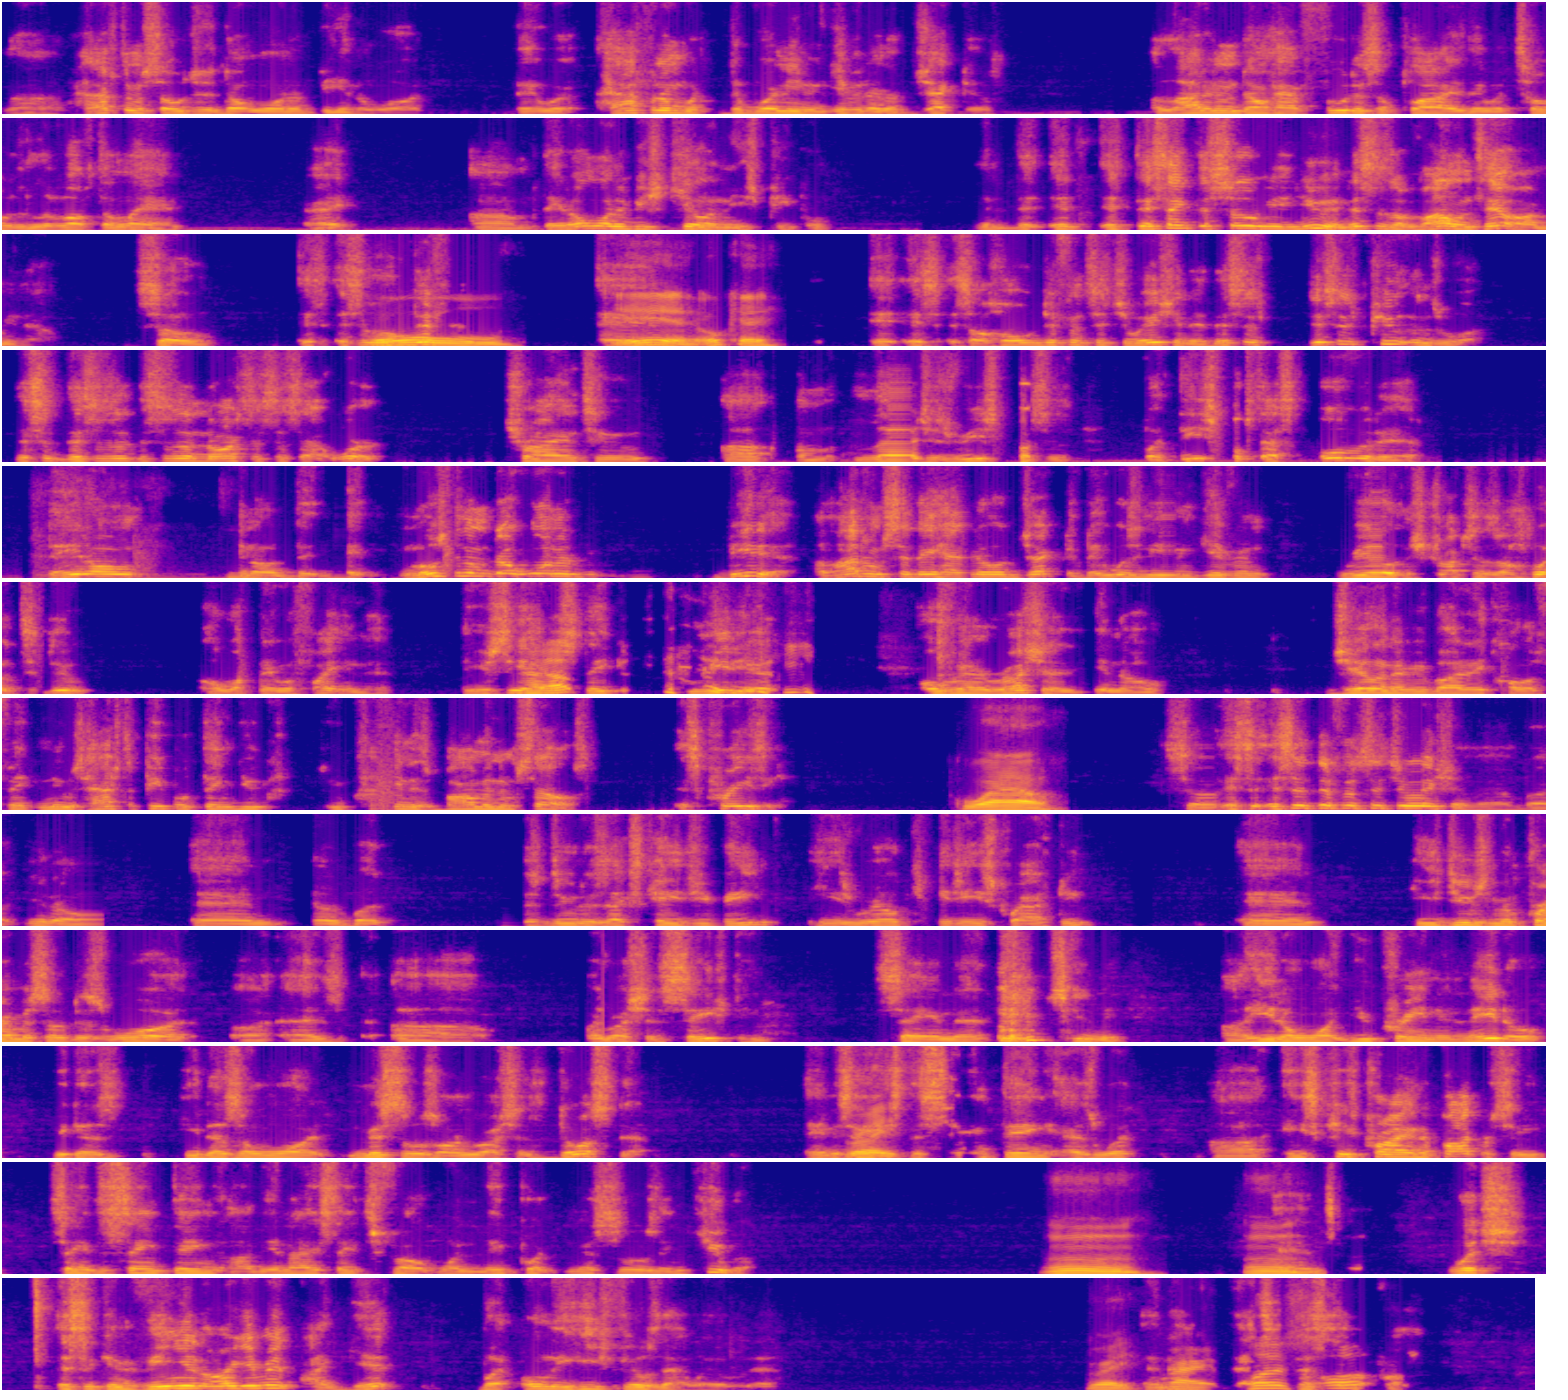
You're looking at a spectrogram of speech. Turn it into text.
Uh, half them soldiers don't want to be in the war. They were half of them were, they weren't even given an objective. A lot of them don't have food and supplies. They were told to live off the land, right? Um, they don't want to be killing these people. Th- it- it- this ain't the Soviet Union. This is a volunteer army now, so it's, it's a little different. Oh, And yeah, okay. it- it's, it's a whole different situation. There, this is this is Putin's war. This is this is a, this is a narcissist at work trying to uh, um, leverage his resources. But these folks that's over there, they don't. You know, they, they, most of them don't want to be there. A lot of them said they had no objective. They wasn't even given real instructions on what to do or why they were fighting there. And you see how the state media over in Russia, you know, jailing everybody. They call it fake news. Half the people think Ukraine is bombing themselves. It's crazy. Wow. So it's it's a different situation, man. But you know, and you know, but this dude is ex KGB. He's real KG. He's crafty, and he's using the premise of this war uh, as uh, Russia's safety, saying that excuse me, uh, he don't want Ukraine in NATO because he doesn't want missiles on Russia's doorstep, and he's saying Right. it's the same thing as what uh, he's he's crying hypocrisy, saying it's the same thing uh, the United States felt when they put missiles in Cuba. Mm, mm. and which is a convenient argument I get, but only he feels that way over there. Right. And Right. That's, Plus, that's all- problem.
